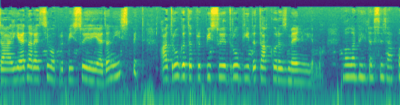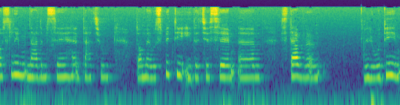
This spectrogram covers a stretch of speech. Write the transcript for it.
da jedna recimo prepisuje jedan ispit, a druga da prepisuje drugi i da tako razmenjujemo. Vola bih da se zaposlim, nadam se da ću tome uspeti i da će se stav ljudi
